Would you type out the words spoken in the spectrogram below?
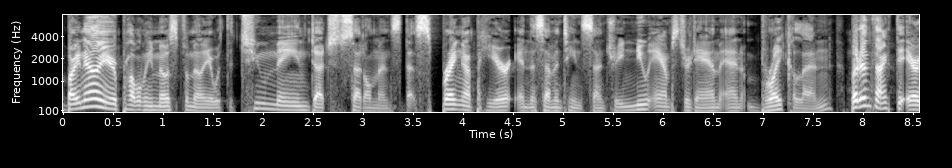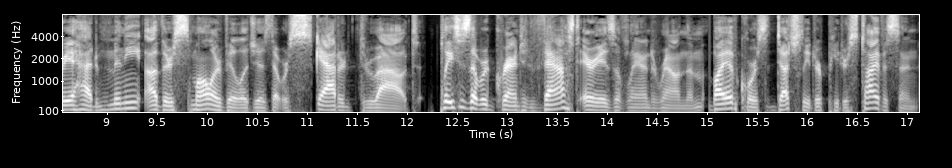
By now, you're probably most familiar with the two main Dutch settlements that sprang up here in the 17th century New Amsterdam and Breukelen. But in fact, the area had many other smaller villages that were scattered throughout, places that were granted vast areas of land around them by, of course, Dutch leader Peter Stuyvesant.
